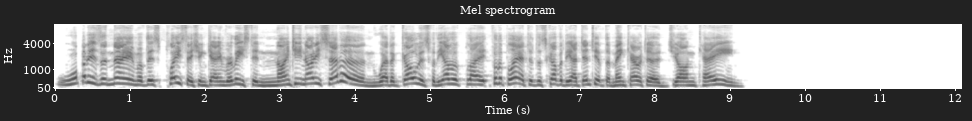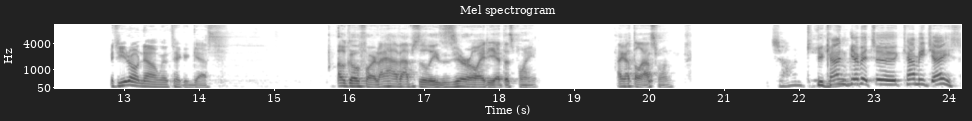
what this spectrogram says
What is the name of this PlayStation game released in 1997, where the goal is for the other play for the player to discover the identity of the main character, John Cain? If you don't know, I'm going to take a guess. I'll go for it. I have absolutely zero idea at this point. I got the last one. John Cain. You can give it to Cammy Jace.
